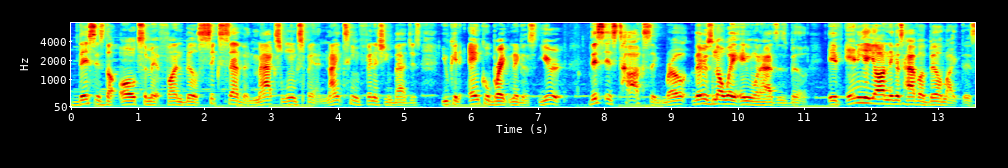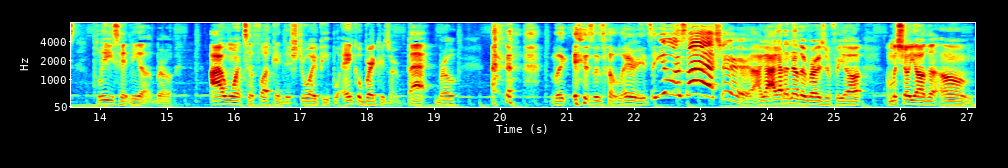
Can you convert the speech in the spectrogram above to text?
This is the ultimate fun build. 6'7", max wingspan, 19 finishing badges. You can ankle break niggas. You're this is toxic, bro. There's no way anyone has this build. If any of y'all niggas have a build like this, please hit me up, bro. I want to fucking destroy people. Ankle breakers are back, bro. Look, this is hilarious. You a slasher. I got I got another version for y'all. I'm gonna show y'all the um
